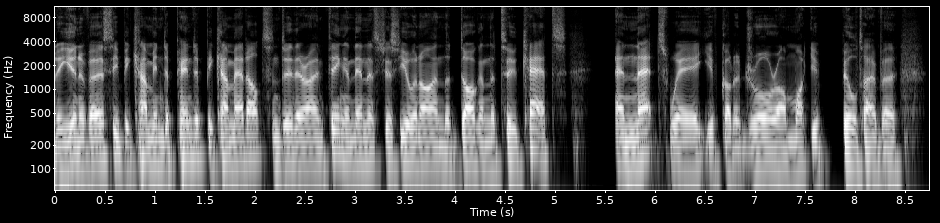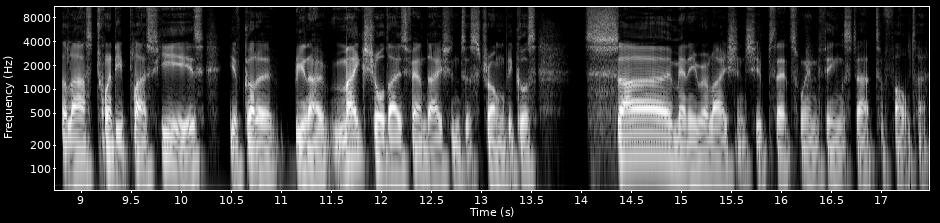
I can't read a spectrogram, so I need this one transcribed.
to university, become independent, become adults, and do their own thing, and then it's just you and I and the dog and the two cats. And that's where you've got to draw on what you've built over the last 20 plus years. You've got to, you know, make sure those foundations are strong because so many relationships, that's when things start to falter.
